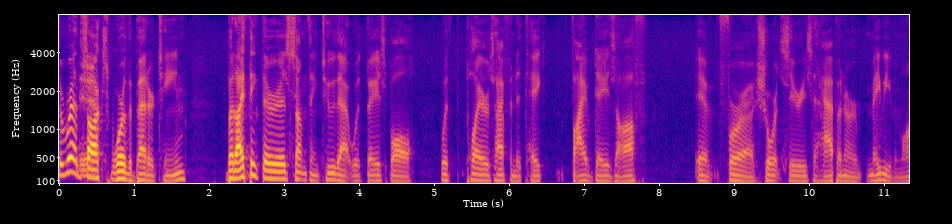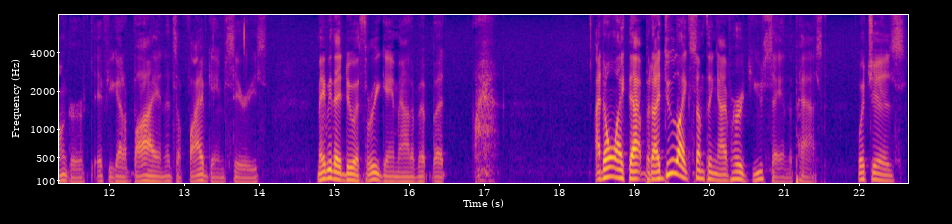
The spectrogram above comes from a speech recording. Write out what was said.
the Red Yeah. Sox were the better team, but I think there is something to that with baseball, with players having to take five days off if, for a short series to happen, or maybe even longer if you got to buy and it's a five game series. Maybe they do a three game out of it, but I don't like that. But I do like something I've heard you say in the past, which is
